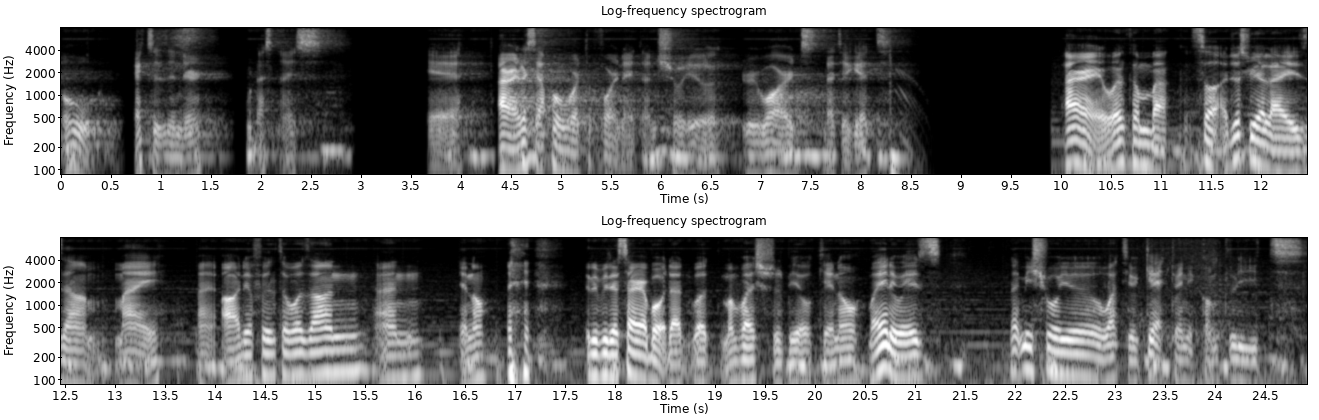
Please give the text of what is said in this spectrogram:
Oh, X is in there. Oh, that's nice. Yeah. Alright, let's hop over to Fortnite and show you rewards that you get. Alright, welcome back. So I just realized um my my audio filter was on and you know little bit sorry about that but my voice should be okay now but anyways let me show you what you get when you complete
